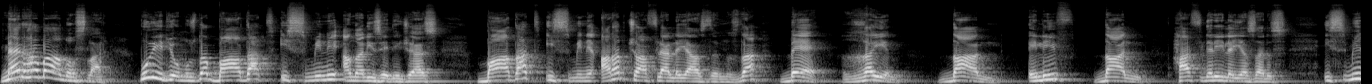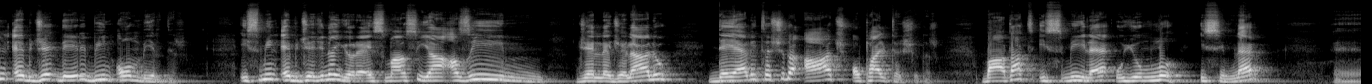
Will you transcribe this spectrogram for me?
Merhaba dostlar. Bu videomuzda Bağdat ismini analiz edeceğiz. Bağdat ismini Arapça harflerle yazdığımızda B, gayın, dal, elif, dal harfleriyle yazarız. İsmin ebced değeri 1011'dir. İsmin ebcedine göre esması Ya Azim Celle Celaluhu değerli taşı da ağaç opal taşıdır. Bağdat ismiyle uyumlu isimler e,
